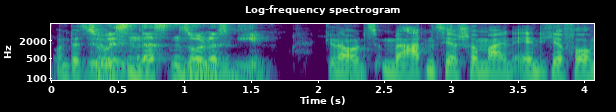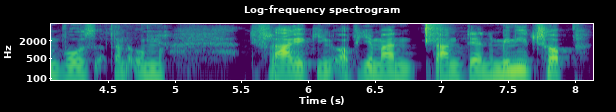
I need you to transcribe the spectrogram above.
und das Zu wessen Lasten soll das gehen? Genau, und wir hatten es ja schon mal in ähnlicher Form, wo es dann um die Frage ging, ob jemand dann, der einen Minijob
